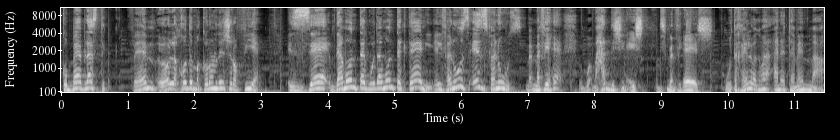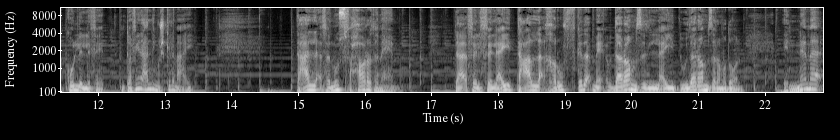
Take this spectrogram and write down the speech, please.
كوباية بلاستيك فاهم؟ يقول لك خد المكرونة دي اشرب فيها. إزاي؟ ده منتج وده منتج تاني. الفانوس از فانوس. ما فيها ما حدش يناقشني. دي ما فيهاش. وتخيلوا يا جماعة أنا تمام مع كل اللي فات. أنتوا عارفين عندي مشكلة مع إيه؟ تعلق فانوس في حارة تمام. في في العيد تعلق خروف كده ده رمز العيد وده رمز رمضان. إنما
